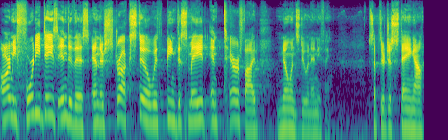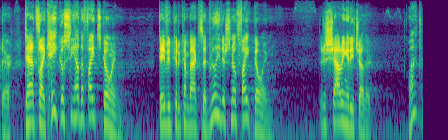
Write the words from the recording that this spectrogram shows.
army 40 days into this, and they're struck still with being dismayed and terrified. No one's doing anything, except they're just staying out there. Dad's like, hey, go see how the fight's going. David could have come back and said, really, there's no fight going. They're just shouting at each other. What?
